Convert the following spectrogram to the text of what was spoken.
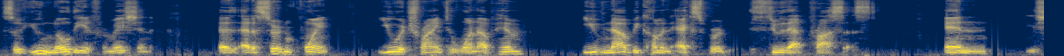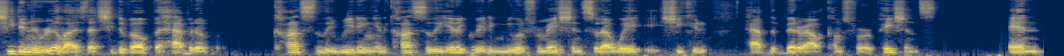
So you know the information. At a certain point, you were trying to one up him. You've now become an expert through that process. And she didn't realize that she developed the habit of constantly reading and constantly integrating new information so that way she could have the better outcomes for her patients. And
